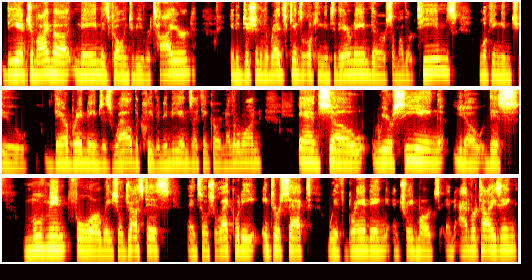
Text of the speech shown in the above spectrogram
the Aunt Jemima name is going to be retired. In addition to the Redskins looking into their name, there are some other teams looking into their brand names as well. The Cleveland Indians, I think, are another one. And so we're seeing, you know, this movement for racial justice and social equity intersect with branding and trademarks and advertising.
